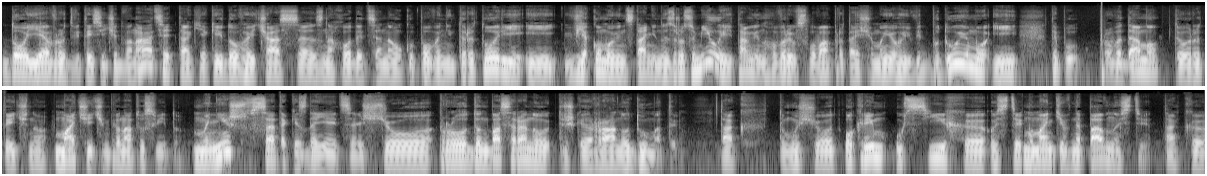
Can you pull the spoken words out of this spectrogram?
до Євро 2012, так який довгий час е, знаходиться на окупованій території, і в якому він стані незрозумілий. І там він говорив слова про те, що ми його відбудуємо, і, типу, проведемо теоретично матчі чемпіонату світу. Мені ж все таки здається, що про Донбас Арену трішки рано думати. Так, тому що, окрім усіх е, ось цих моментів непевності, так е,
